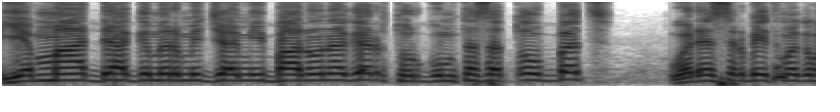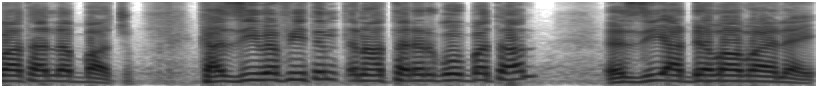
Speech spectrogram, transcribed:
የማያዳግም እርምጃ የሚባለው ነገር ትርጉም ተሰጥቶበት ወደ እስር ቤት መግባት አለባቸው። ከዚህ በፊትም ጥናት ተደርጎበታል። እዚህ አደባባይ ላይ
